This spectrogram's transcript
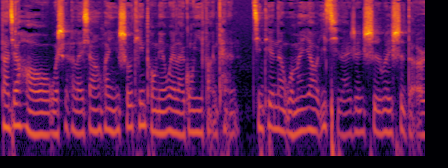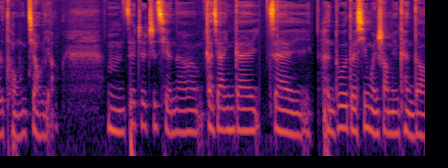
大家好，我是何来香，欢迎收听《童年未来公益访谈》。今天呢，我们要一起来认识瑞士的儿童教养。嗯，在这之前呢，大家应该在很多的新闻上面看到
